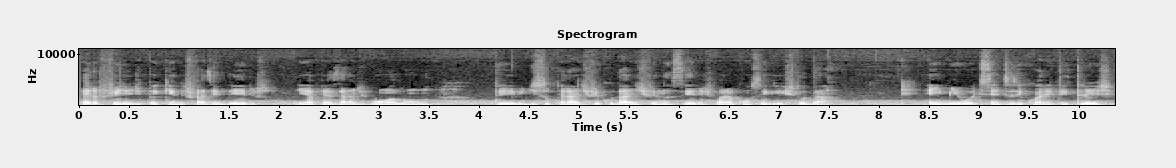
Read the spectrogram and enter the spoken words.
Era filho de pequenos fazendeiros e, apesar de bom aluno, teve de superar dificuldades financeiras para conseguir estudar. Em 1843,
